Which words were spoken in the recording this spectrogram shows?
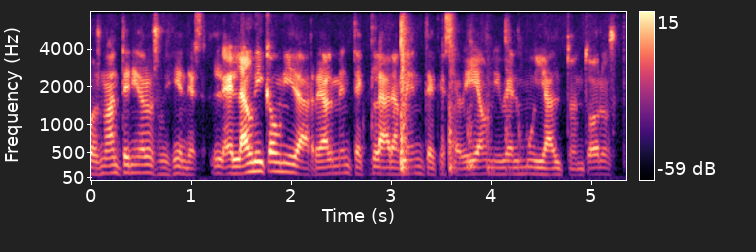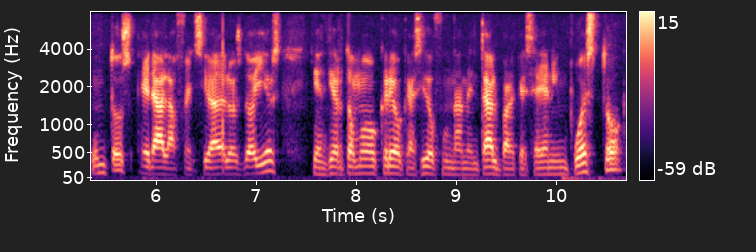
pues no han tenido lo suficientes. La única unidad realmente claramente que se veía a un nivel muy alto en todos los puntos era la ofensiva de los Dodgers y en cierto modo creo que ha sido fundamental para que se hayan impuesto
